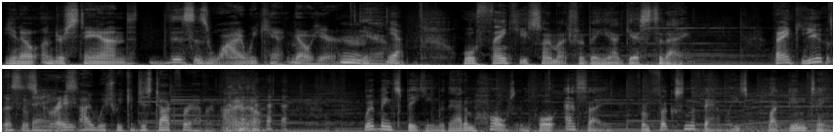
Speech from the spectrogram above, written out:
you know, understand this is why we can't go mm. here. Mm. Yeah. Yeah. Well, thank you so much for being our guest today. Thank you. This is Thanks. great. I wish we could just talk forever. I know. We've been speaking with Adam Holz and Paul Asay from Focus on the Family's Plugged In team.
